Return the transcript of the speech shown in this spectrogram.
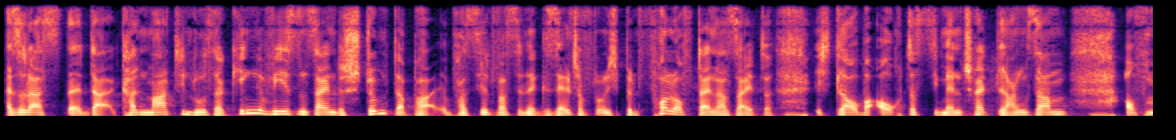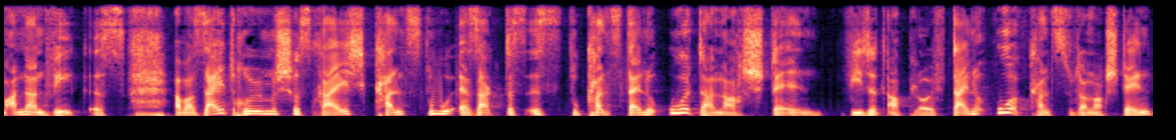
Also das, da kann Martin Luther King gewesen sein, das stimmt, da pa passiert was in der Gesellschaft und ich bin voll auf deiner Seite. Ich glaube auch, dass die Menschheit langsam auf einem anderen Weg ist. Aber seit Römisches Reich kannst du, er sagt, das ist, du kannst deine Uhr danach stellen wie das abläuft. Deine Uhr kannst du danach stellen,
